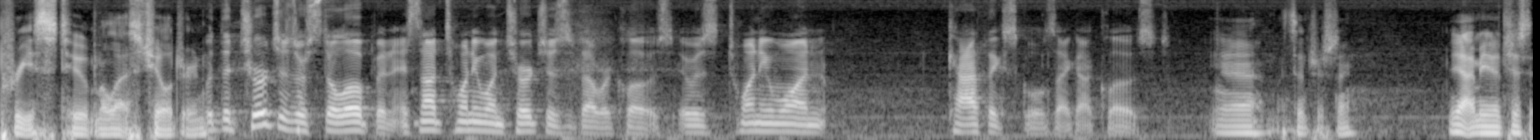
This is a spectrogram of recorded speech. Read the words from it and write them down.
priests to molest children. But the churches are still open. It's not 21 churches that were closed. It was 21 Catholic schools that got closed. Yeah, that's interesting. Yeah, I mean, it's just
